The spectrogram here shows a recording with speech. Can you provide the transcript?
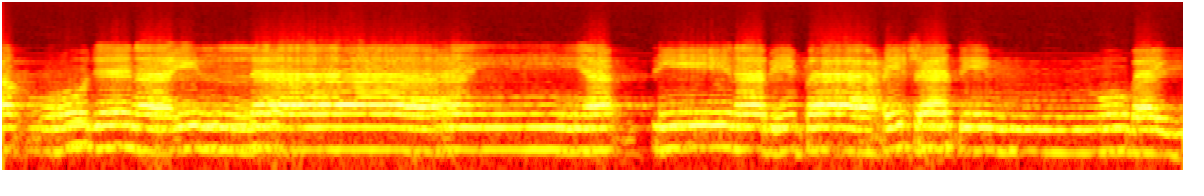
يخرجن إلا أن يأتين بفاحشة مبينة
